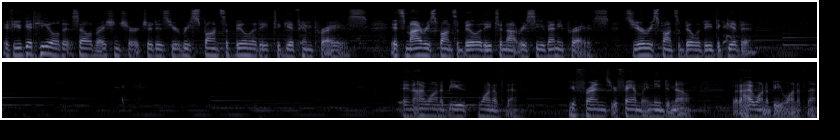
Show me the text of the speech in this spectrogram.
If you get healed at Celebration Church, it is your responsibility to give Him praise. It's my responsibility to not receive any praise. It's your responsibility to give it. I want to be one of them. Your friends, your family need to know, but I want to be one of them.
